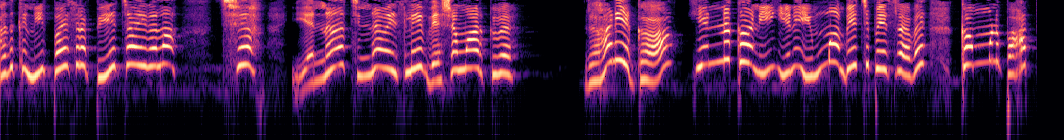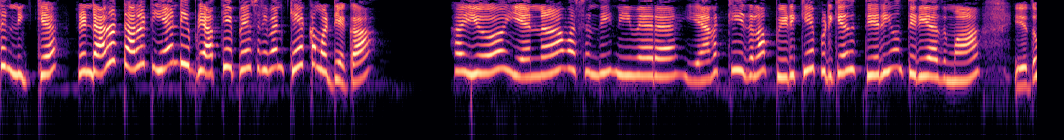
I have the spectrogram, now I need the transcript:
அதுக்கு நீ பேசுற பேச்சா இதெல்லாம்? ச்சே என்ன சின்ன வயசுலயே விஷமா இருக்குவே. ராணி அக்கா என்னக்கா நீ என்ன இம்மா பேச்சு பேசுறாவ கம்முன்னு பார்த்து நிக்க ரெண்டு அலட்டு அலட்டு ஏன்டி இப்படி அத்தைய பேசுறீங்கன்னு கேட்க மாட்டியாக்கா ஐயோ என்ன வசந்தி நீ வேற எனக்கு இதெல்லாம் பிடிக்கவே பிடிக்காது தெரியும் தெரியாதுமா ஏதோ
